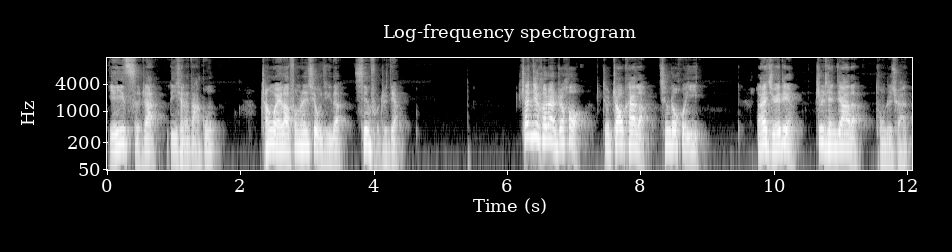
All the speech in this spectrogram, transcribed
也以此战立下了大功，成为了丰臣秀吉的心腹之将。山崎合战之后，就召开了青州会议，来决定织田家的统治权。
